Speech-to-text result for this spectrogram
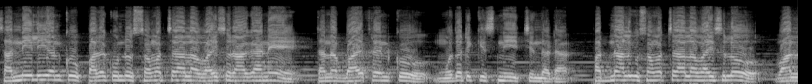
సన్నీ లియోన్కు పదకొండు సంవత్సరాల వయసు రాగానే తన బాయ్ ఫ్రెండ్కు మొదటి కిస్ని ఇచ్చిందట. పద్నాలుగు సంవత్సరాల వయసులో వాళ్ళ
